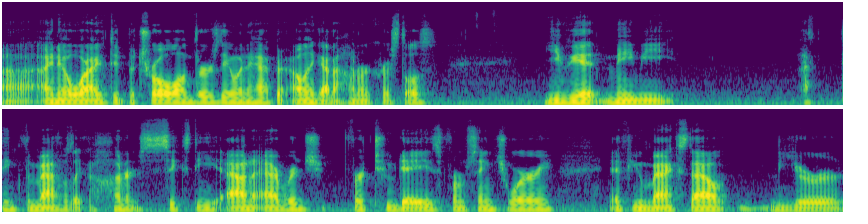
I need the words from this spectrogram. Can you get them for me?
Uh, I know when I did patrol on Thursday when it happened, I only got 100 crystals. You get maybe, think the math was like 160 on average for two days from Sanctuary if you maxed out your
